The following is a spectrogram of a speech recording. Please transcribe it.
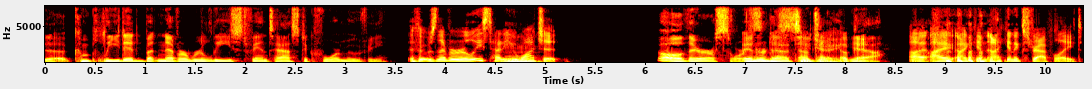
uh, completed but never released Fantastic Four movie. If it was never released, how do you watch it? Oh, there are sources. Internet, TJ. Okay, okay. Yeah. I, I, I can I can extrapolate.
